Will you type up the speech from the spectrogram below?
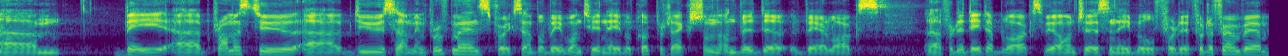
Um, they uh, promised to uh, do some improvements. For example, they want to enable code protection on the, the Verilocks. Uh, for the data blocks, they want to enable for the, for the firmware.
